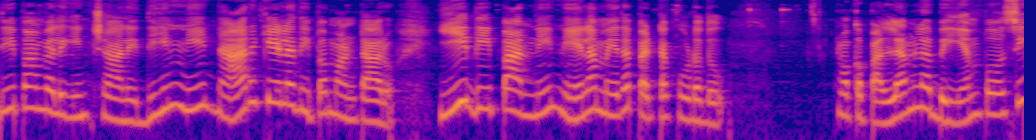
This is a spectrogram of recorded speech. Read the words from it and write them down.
దీపం వెలిగించాలి. దీన్ని నారికేళ దీపం అంటారు. ఈ దీపాన్ని నేల మీద పెట్టకూడదు. ఒక పళ్ళెంలో బియ్యం పోసి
